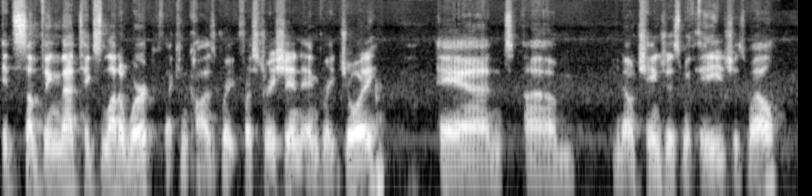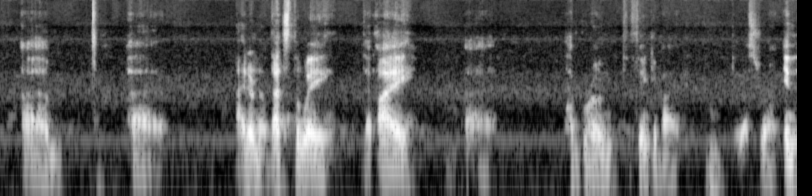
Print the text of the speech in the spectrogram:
it's something that takes a lot of work that can cause great frustration and great joy, and um, you know, changes with age as well. Um, uh, I don't know. That's the way that I uh, have grown to think about mm. the restaurant. And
